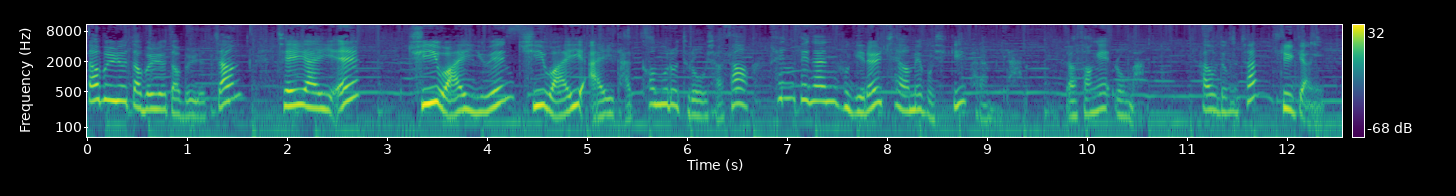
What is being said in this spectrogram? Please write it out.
www.jilgyungy.com으로 들어오셔서 생생한 후기를 체험해 보시기 바랍니다. 여성의 로망 하우동천 질경이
